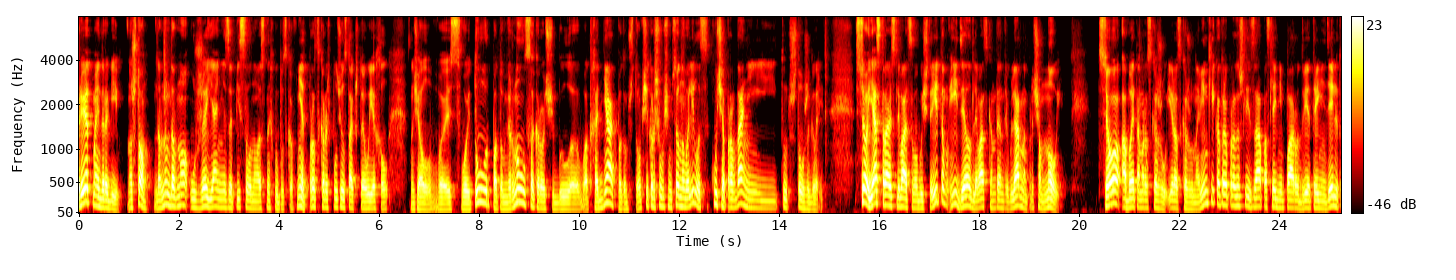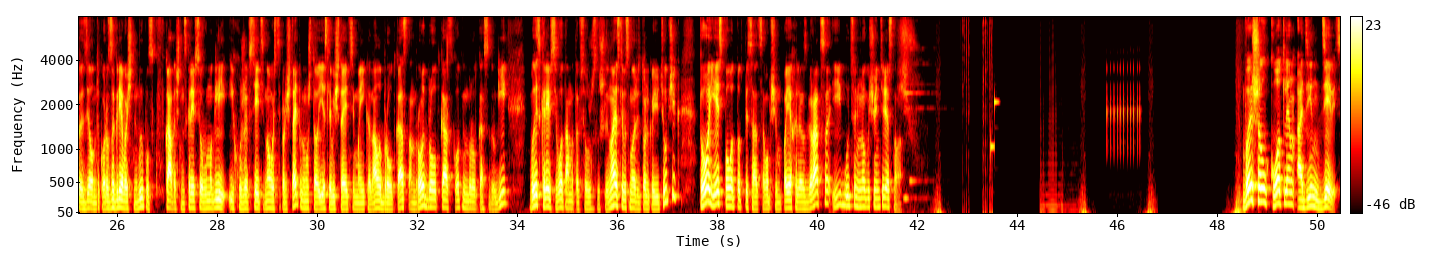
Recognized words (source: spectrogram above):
Привет, мои дорогие. Ну что, давным-давно уже я не записывал новостных выпусков. Нет, просто, короче, получилось так, что я уехал сначала в свой тур, потом вернулся, короче, был в отходняк, потом что вообще, короче, в общем, все навалилось, куча оправданий, и тут что уже говорить. Все, я стараюсь сливаться в обычный ритм и делать для вас контент регулярно, причем новый. Все об этом расскажу. И расскажу новинки, которые произошли за последние пару, две, три недели. То есть сделаем такой разогревочный выпуск, вкаточный. Скорее всего, вы могли их уже все эти новости прочитать, потому что если вы читаете мои каналы Broadcast, Android Broadcast, Kotlin Broadcast и другие, вы, скорее всего, там это все уже слышали. Но если вы смотрите только ютубчик, то есть повод подписаться. В общем, поехали разбираться, и будет все немного еще интересного. Вышел Kotlin 1.9.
